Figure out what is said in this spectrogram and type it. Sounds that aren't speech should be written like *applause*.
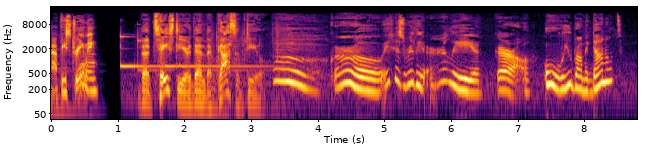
Happy streaming. The tastier than the gossip deal. Oh, girl, it is really early. Girl. Oh, you brought McDonald's?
